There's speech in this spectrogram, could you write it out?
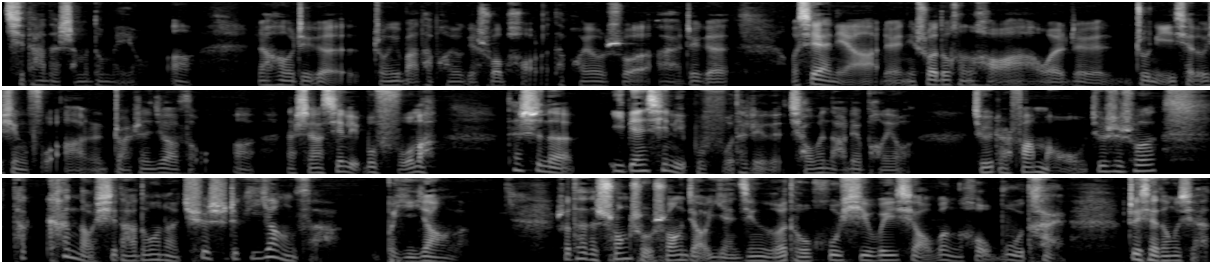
其他的什么都没有啊。然后这个终于把他朋友给说跑了。他朋友说：“哎，这个我谢谢你啊，这你说的都很好啊，我这个祝你一切都幸福啊。”转身就要走啊，那实际上心里不服嘛。但是呢，一边心里不服，他这个乔文达这朋友就有点发毛，就是说他看到悉达多呢，确实这个样子啊不一样了。说他的双手双脚、眼睛、额头、呼吸、微笑、问候、步态这些东西啊，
